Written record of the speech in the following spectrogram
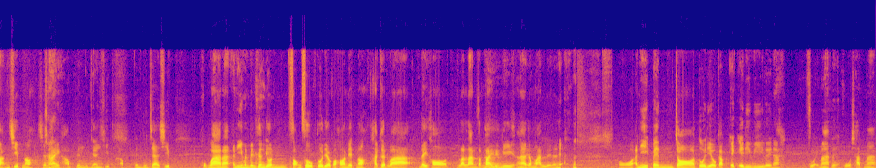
ฝังชิปเนาะใช่ไหมใช่ครับ เป็นอืมกุญแจชิปครับ เป็นกุญแจชิป ผมว่านะ อันนี้มันเป็นเครื่องยนต์ 2 สูบตัวเดียวกับ Hornet เนาะถ้าเกิดว่าได้ท่อลั่นๆสักใบหนึ่งนี่ใช่น่าจะมันเลยนะเนี่ยอ๋ออันนี้เป็นจอตัวเดียวกับ XADV เลยนะ สวยมากเลยโหชัดมาก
